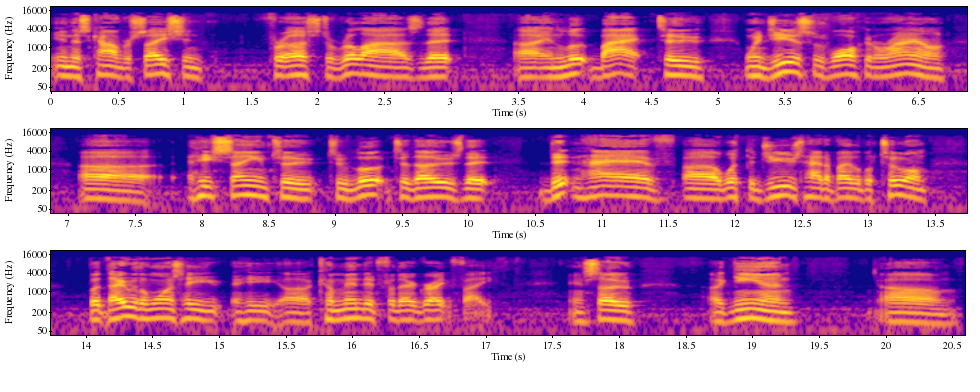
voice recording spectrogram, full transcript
in this conversation for us to realize that uh, and look back to when Jesus was walking around, uh, he seemed to, to look to those that didn't have uh, what the Jews had available to them, but they were the ones he, he uh, commended for their great faith. And so, again, um,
